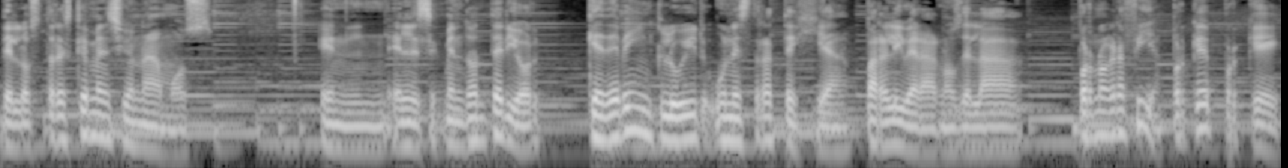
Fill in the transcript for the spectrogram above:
de los tres que mencionamos en, el segmento anterior que debe incluir una estrategia para liberarnos de la pornografía. ¿Por qué? Porque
